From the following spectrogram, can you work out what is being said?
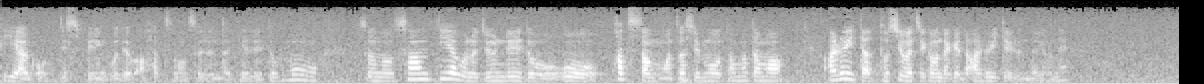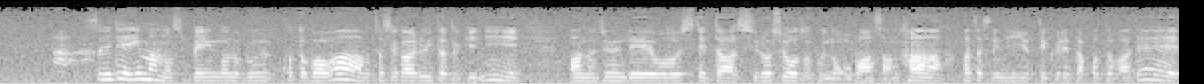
ティアゴってスペイン語では発音するんだけれどもそのサンティアゴの巡礼道を勝さんも私もたまたま歩いた年は違うんだけど歩いてるんだよね。うんそれで今のスペイン語の文言葉は私が歩いた時にあの巡礼をしてた白装束のおばあさんが私に言ってくれた言葉で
